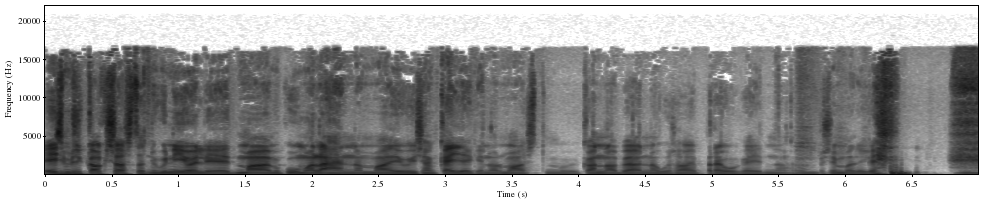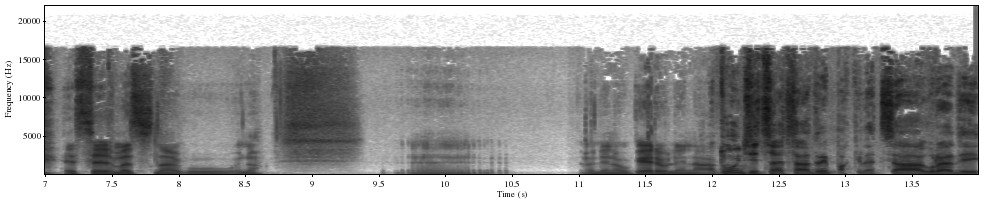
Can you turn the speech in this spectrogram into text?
esimesed kaks aastat nagunii oli, et ma, kuhu ma lähen, no ma ju ei saanud käiagi normaalselt kanna peal, nagu sa praegu käid, noh umbes niimoodi käid et selles mõttes nagu noh äh, oli nagu keeruline aga.... tundsid sa, et sa oled ripakil, et sa kuradi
